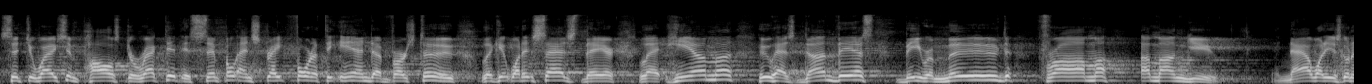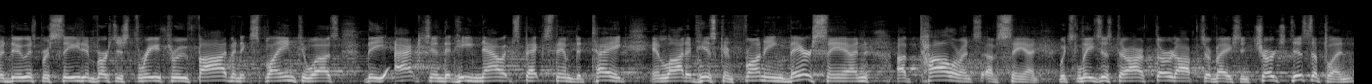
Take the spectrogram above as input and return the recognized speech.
situation, Paul's directive is simple and straightforward at the end of verse 2. Look at what it says there. Let him who has done this be removed from among you. And now, what he's going to do is proceed in verses 3 through 5 and explain to us the action that he now expects them to take in light of his confronting their sin of tolerance of sin, which leads us to our third observation. Church discipline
